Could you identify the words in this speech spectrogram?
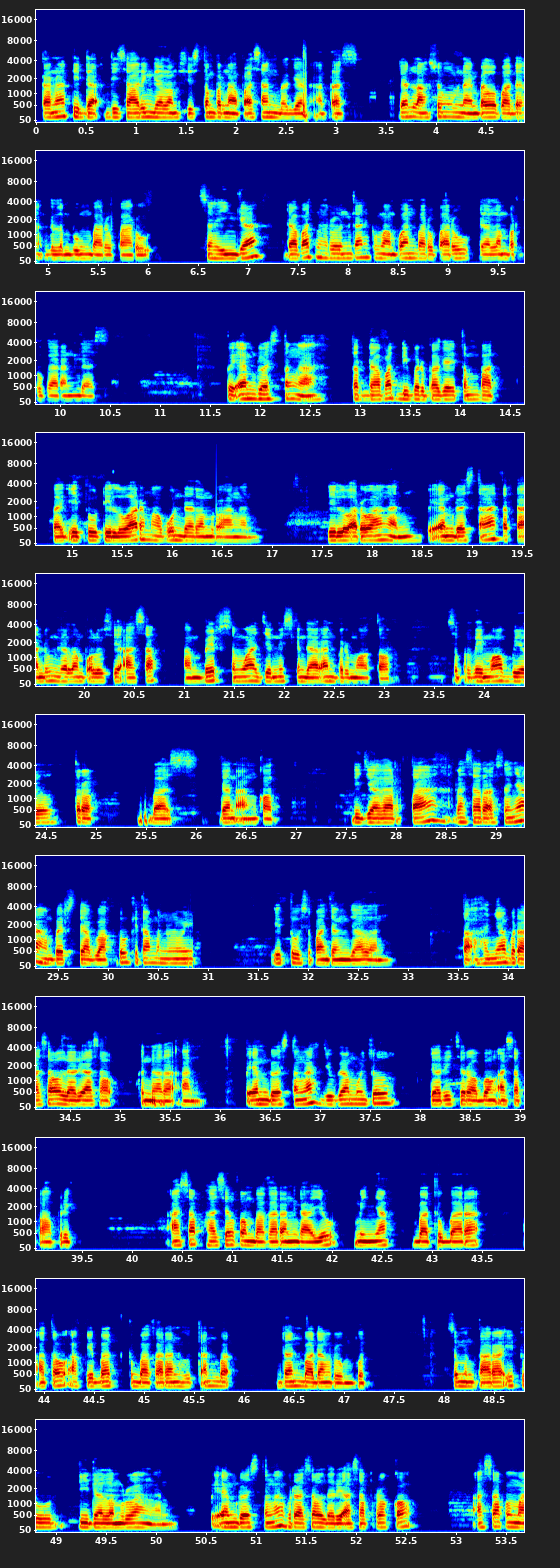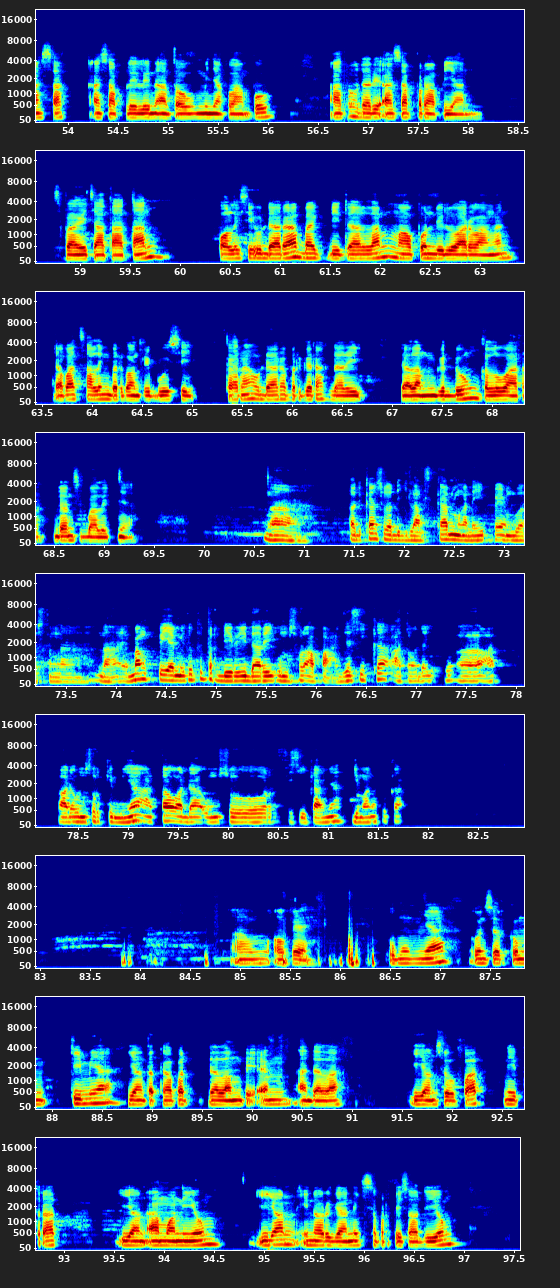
karena tidak disaring dalam sistem pernapasan bagian atas dan langsung menempel pada gelembung paru-paru, sehingga dapat menurunkan kemampuan paru-paru dalam pertukaran gas. PM2,5 terdapat di berbagai tempat, baik itu di luar maupun dalam ruangan. Di luar ruangan, PM2,5 terkandung dalam polusi asap hampir semua jenis kendaraan bermotor, seperti mobil, truk, bus, dan angkot. Di Jakarta, rasa-rasanya hampir setiap waktu kita menemui itu sepanjang jalan. Tak hanya berasal dari asap kendaraan, PM2,5 juga muncul dari cerobong asap pabrik. Asap hasil pembakaran kayu, minyak, batu bara, atau akibat kebakaran hutan dan padang rumput. Sementara itu, di dalam ruangan, PM2,5 berasal dari asap rokok, asap memasak, asap lilin atau minyak lampu, atau dari asap perapian. Sebagai catatan, polusi udara baik di dalam maupun di luar ruangan dapat saling berkontribusi karena udara bergerak dari dalam gedung keluar dan sebaliknya. Nah, tadi kan sudah dijelaskan mengenai PM 2,5. Nah, emang PM itu tuh terdiri dari unsur apa aja sih, Kak? Atau ada uh, ada unsur kimia atau ada unsur fisikanya? Gimana tuh, Kak? Um, Oke. Okay. Umumnya, unsur kimia yang terdapat dalam PM adalah ion sulfat, nitrat, ion amonium, ion inorganik seperti sodium,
